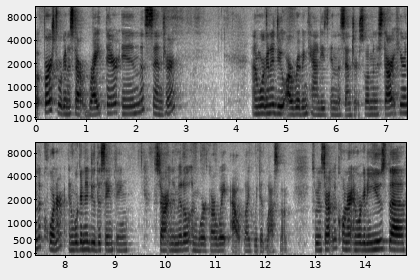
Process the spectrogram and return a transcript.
But first we're gonna start right there in the center and we're gonna do our ribbon candies in the center. So I'm gonna start here in the corner and we're gonna do the same thing, start in the middle and work our way out like we did last month. So we're gonna start in the corner and we're gonna use the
